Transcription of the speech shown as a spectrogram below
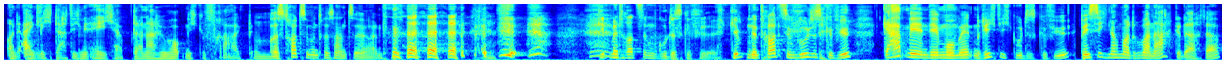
Und eigentlich dachte ich mir, ey, ich habe danach überhaupt nicht gefragt. Aber es ist trotzdem interessant zu hören. Gibt mir trotzdem ein gutes Gefühl. Gibt mir trotzdem ein gutes Gefühl. Gab mir in dem Moment ein richtig gutes Gefühl, bis ich nochmal drüber nachgedacht habe.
